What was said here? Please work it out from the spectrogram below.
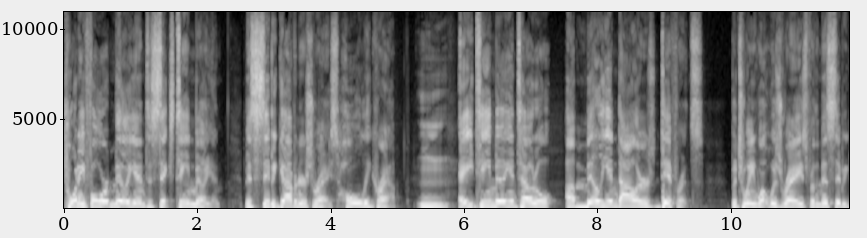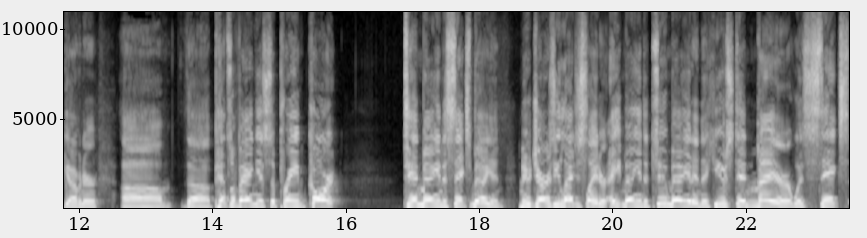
24 million to 16 million. Mississippi governor's race. Holy crap. Mm. 18 million total, a million dollars difference between what was raised for the Mississippi governor, um, the Pennsylvania Supreme Court, 10 million to 6 million. New Jersey legislator, 8 million to 2 million, and the Houston mayor was 6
